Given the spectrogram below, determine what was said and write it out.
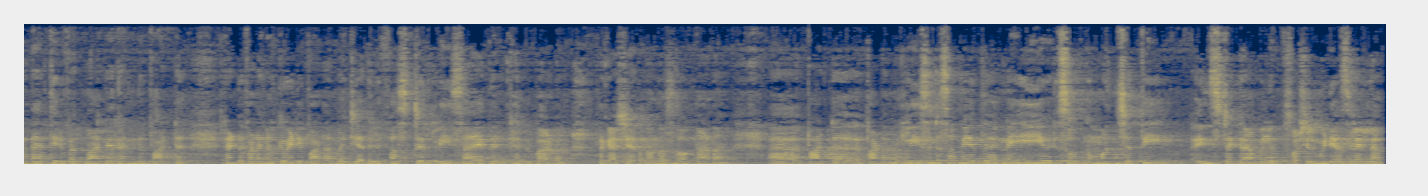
രണ്ടായിരത്തി ഇരുപത്തിനാല് രണ്ട് പാട്ട് രണ്ട് പടങ്ങൾക്ക് വേണ്ടി പാടാൻ പറ്റി. അതിൽ ഫസ്റ്റ് റിലീസായത് കവിപാട് പ്രകാശ് ചേട്ടൻ എന്ന ആണ്. പാട്ട് പടം റിലീസിന്റെ സമയത്ത് തന്നെ ഈ ഒരു സോങ് മഞ്ചത്തി ഇൻസ്റ്റാഗ്രാമിലും സോഷ്യൽ മീഡിയാസിലെല്ലാം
